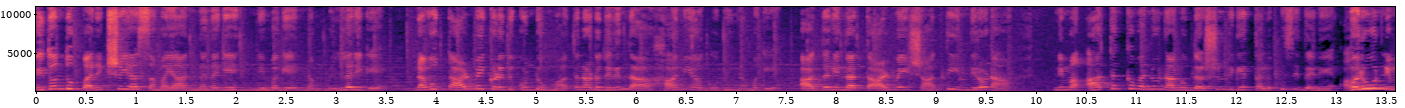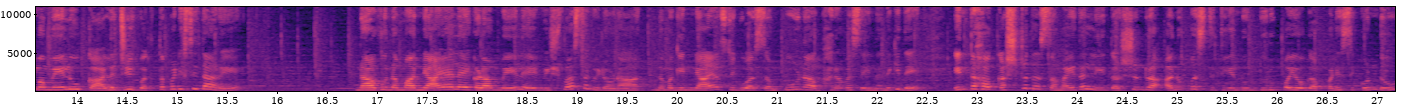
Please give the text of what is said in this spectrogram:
ಇದೊಂದು ಪರೀಕ್ಷೆಯ ಸಮಯ ನನಗೆ, ನಿಮಗೆ, ನಮ್ಮೆಲ್ಲರಿಗೆ. ನಾವು ತಾಳ್ಮೆ ಕಳೆದುಕೊಂಡು ಮಾತನಾಡುವುದರಿಂದ ಹಾನಿಯಾಗುವುದು ನಮಗೆ. ಆದ್ದರಿಂದ ತಾಳ್ಮೆ ಶಾಂತಿಯಿಂದಿರೋಣ. ನಿಮ್ಮ ಆತಂಕವನ್ನು ನಾನು ದರ್ಶನರಿಗೆ ತಲುಪಿಸಿದ್ದೇನೆ. ಅವರು ನಿಮ್ಮ ಮೇಲೂ ಕಾಳಜಿ ವ್ಯಕ್ತಪಡಿಸಿದ್ದಾರೆ. ನಾವು ನಮ್ಮ ನ್ಯಾಯಾಲಯಗಳ ಮೇಲೆ ವಿಶ್ವಾಸವಿಡೋಣ ನಮಗೆ ನ್ಯಾಯ ಸಿಗುವ ಸಂಪೂರ್ಣ ಭರವಸೆ ನನಗಿದೆ. ಇಂತಹ ಕಷ್ಟದ ಸಮಯದಲ್ಲಿ ದರ್ಶನ್ರ ಅನುಪಸ್ಥಿತಿಯನ್ನು ದುರುಪಯೋಗ ಪಡಿಸಿಕೊಂಡು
